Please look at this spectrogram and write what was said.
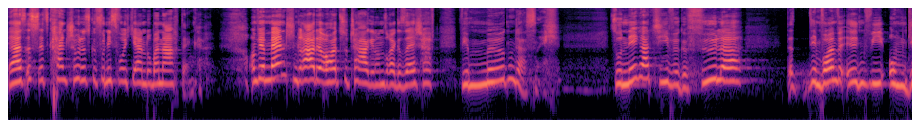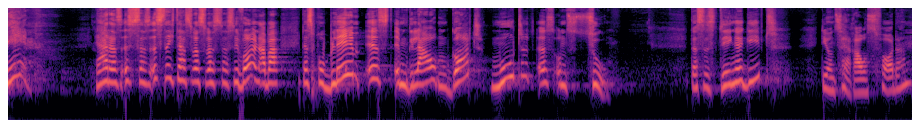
Ja, es ist jetzt kein schönes Gefühl, nichts, wo ich gerne drüber nachdenke. Und wir Menschen, gerade heutzutage in unserer Gesellschaft, wir mögen das nicht. So negative Gefühle, dem wollen wir irgendwie umgehen. Ja, das ist, das ist nicht das, was, was, was wir wollen. Aber das Problem ist im Glauben, Gott mutet es uns zu, dass es Dinge gibt, die uns herausfordern,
